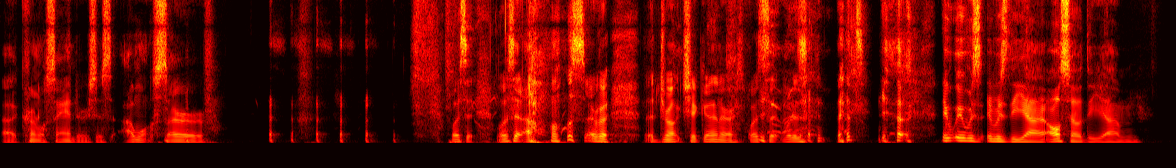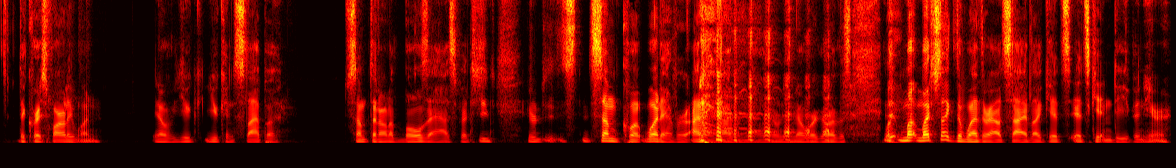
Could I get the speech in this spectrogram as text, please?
uh, Colonel Sanders is, I won't serve. What's it? What's it? I won't serve a, a drunk chicken or what's it? What is it? That's, Yeah, it, it was it was the uh, also the um the Chris Farley one. You know, you you can slap a something on a bull's ass, but you, some quote whatever. I don't, I don't know. I don't even know where we're going with this. Mu much like the weather outside, like it's it's getting deep in here.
